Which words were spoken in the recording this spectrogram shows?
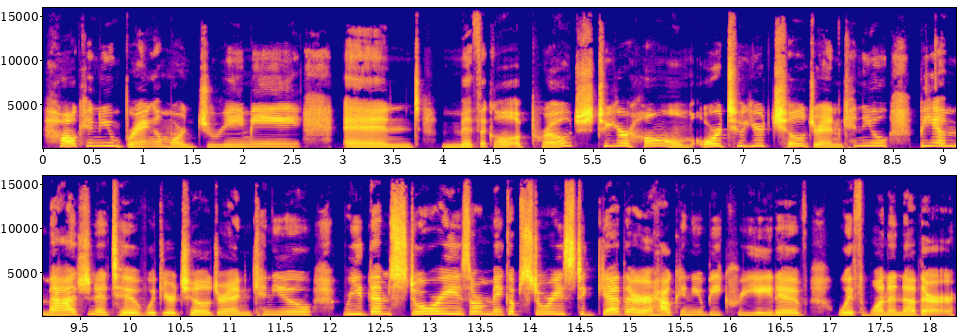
How can you bring a more dreamy and mythical approach to your home or to your children? Can you be imaginative with your children? Can you read them stories or make up stories together? How can you be creative with one another?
